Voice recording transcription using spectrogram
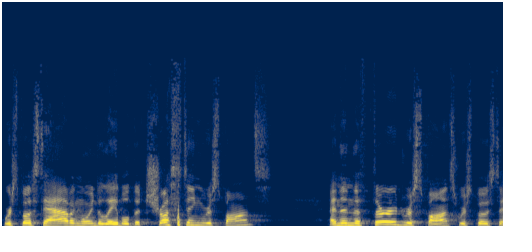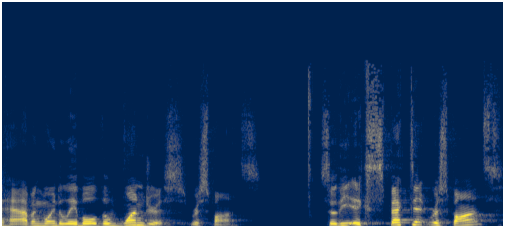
we're supposed to have, I'm going to label the trusting response. And then the third response we're supposed to have, I'm going to label the wondrous response. So the expectant response,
